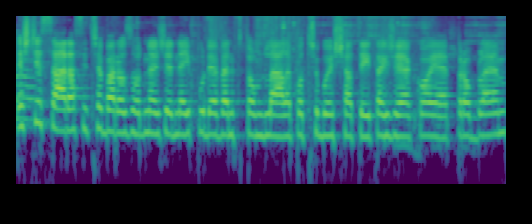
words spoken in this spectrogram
Ještě Sára si třeba rozhodne, že nejpůjde ven v tomhle, ale potřebuje šaty, takže jako je problém.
